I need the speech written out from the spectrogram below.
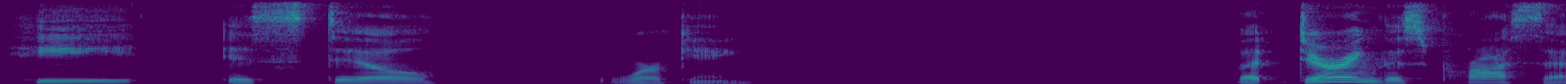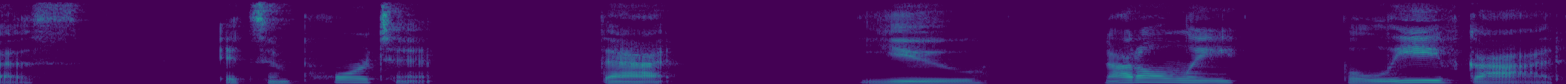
He is still working. But during this process, it's important that you not only believe God,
